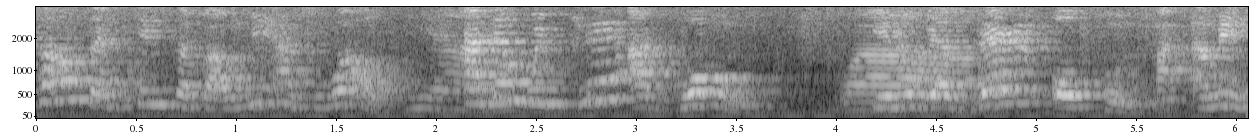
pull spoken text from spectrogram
tell them things about me as well. Yeah. And then we play at home. Wow. You know, we are very open. I I mean,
